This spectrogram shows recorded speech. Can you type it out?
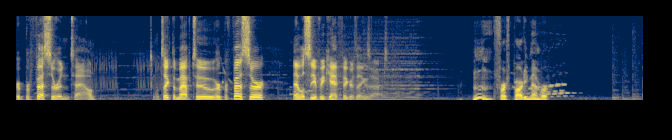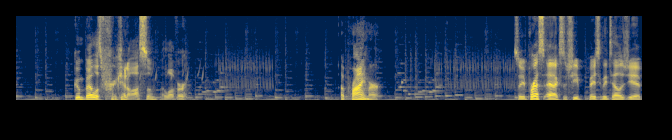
her professor in town. We'll take the map to her professor, and we'll see if we can't figure things out. Hmm. First party member. Goombella's freaking awesome. I love her. A primer. So you press X, and she basically tells you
